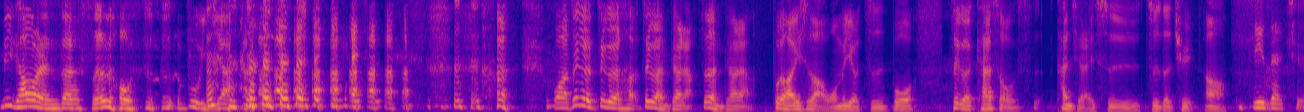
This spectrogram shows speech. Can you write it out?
立陶宛人的舌头是不是不一样？应该是。哇，这个这个这个很漂亮，这个很漂亮。不好意思啊，我们有直播，这个 castle 是看起来是值得去啊，值得去，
